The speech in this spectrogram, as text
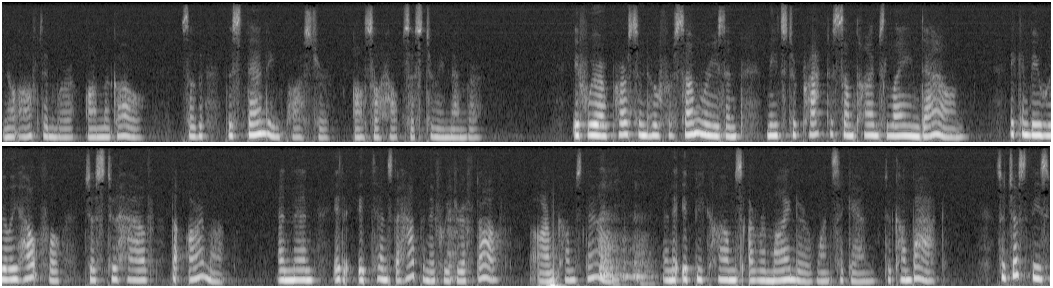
You know, often we're on the go. So the, the standing posture also helps us to remember. If we're a person who, for some reason, needs to practice sometimes laying down, it can be really helpful just to have the arm up. And then it, it tends to happen if we drift off, the arm comes down. And it, it becomes a reminder once again to come back. So just these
